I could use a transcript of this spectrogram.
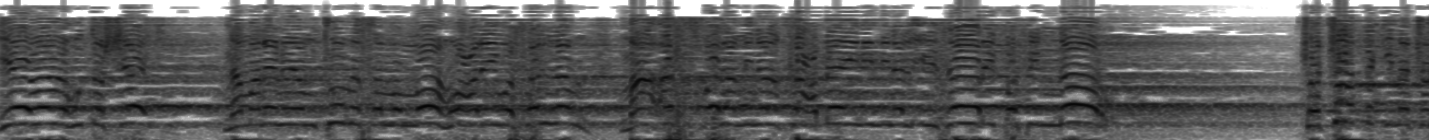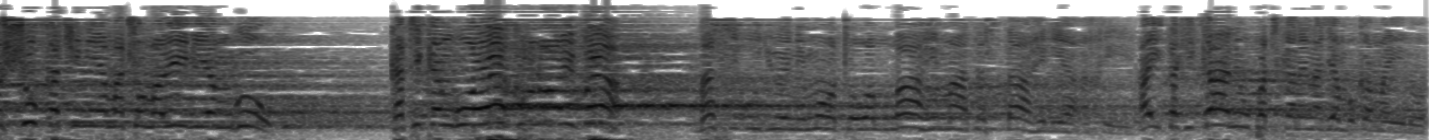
je wewe hutosheki na maneno ya mtume sallallahu alaihi wasallam ma asfala min alka'bayn min alizari fa fi an-nar chochote kinachoshuka chini ya macho mawili ya mguu katika nguo yako unaoivaa basi ujue ni moto wallahi ma tastahili ya akhi haitakikani upatikane na jambo kama hilo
